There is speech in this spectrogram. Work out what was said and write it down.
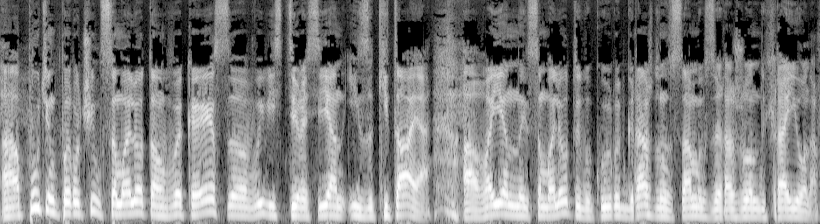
А Путин поручил самолетам ВКС э, вывести россиян из Китая, а военные самолеты эвакуируют граждан из самых зараженных районов.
